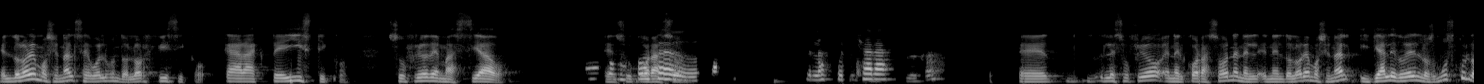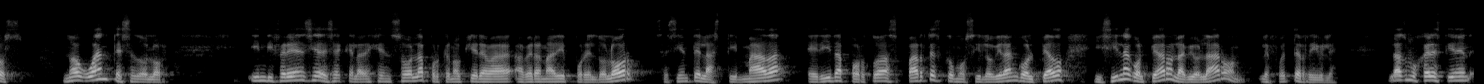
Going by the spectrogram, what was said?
El dolor emocional se vuelve un dolor físico, característico. Sufrió demasiado en su corazón. De las cucharas. Eh, le sufrió en el corazón, en el, en el dolor emocional y ya le duelen los músculos. No aguante ese dolor. Indiferencia, decía que la dejen sola porque no quiere a ver a nadie por el dolor, se siente lastimada, herida por todas partes, como si lo hubieran golpeado. Y sí la golpearon, la violaron, le fue terrible. Las mujeres tienen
